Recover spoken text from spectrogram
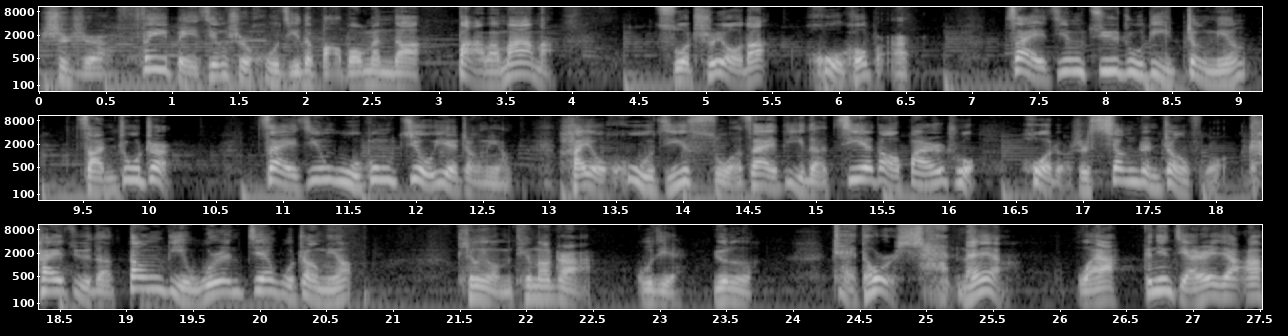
是指非北京市户籍的宝宝们的爸爸妈妈所持有的户口本儿。在京居住地证明、暂住证、在京务工就业证明，还有户籍所在地的街道办事处或者是乡镇政府开具的当地无人监护证明。听友们听到这儿，估计晕了，这都是什么呀？我呀，跟您解释一下啊，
